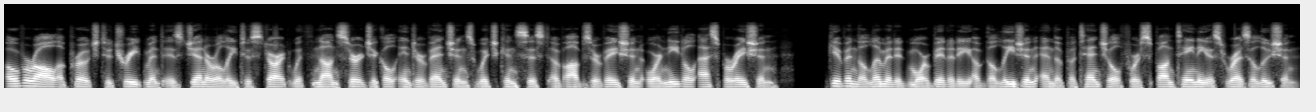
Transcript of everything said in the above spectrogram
Overall approach to treatment is generally to start with non-surgical interventions which consist of observation or needle aspiration, given the limited morbidity of the lesion and the potential for spontaneous resolution.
